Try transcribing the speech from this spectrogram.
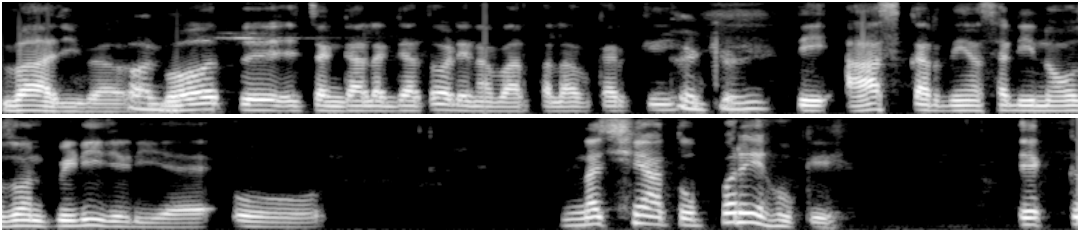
ਵਾਹ ਜੀ ਵਾਹ। ਬਹੁਤ ਚੰਗਾ ਲੱਗਾ ਤੁਹਾਡੇ ਨਾਲ ਵਾਰਤਾਲਾਪ ਕਰਕੇ। ਥੈਂਕ ਯੂ ਜੀ। ਤੇ ਆਸ ਕਰਦੇ ਹਾਂ ਸਾਡੀ ਨੌਜਵਾਨ ਪੀੜ੍ਹੀ ਜਿਹੜੀ ਹੈ ਉਹ ਨਸ਼ਿਆਂ ਤੋਂ ਪਰੇ ਹੋ ਕੇ ਇੱਕ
